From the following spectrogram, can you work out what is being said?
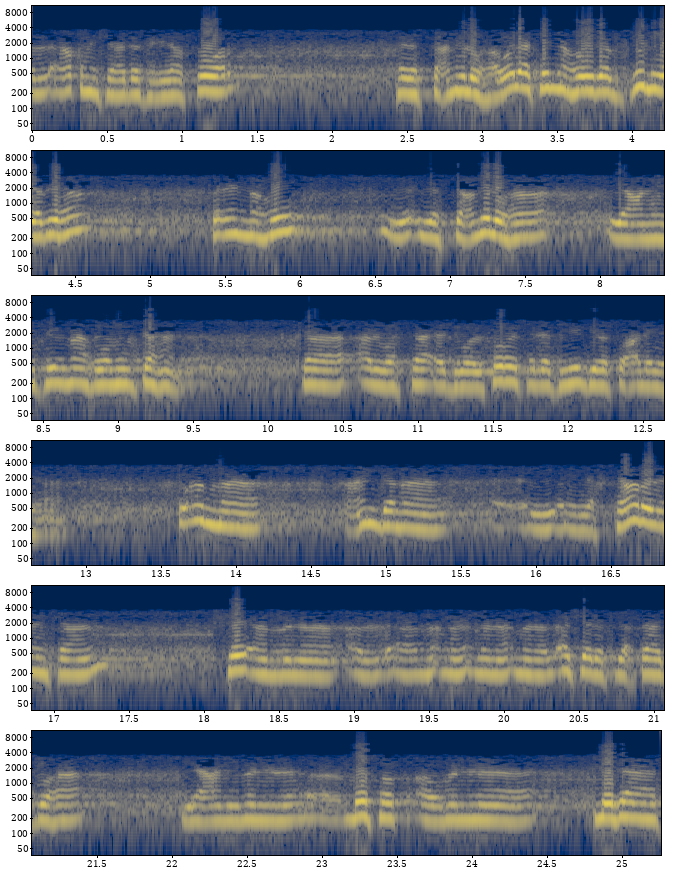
الأقمشة التي فيها صور فيستعملها ولكنه إذا ابتلي بها فإنه يستعملها يعني فيما هو ممتهن كالوسائد والفرش التي يجلس عليها. وأما عندما يختار الإنسان شيئا من من من الأشياء التي يحتاجها يعني من بسط أو من لباس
